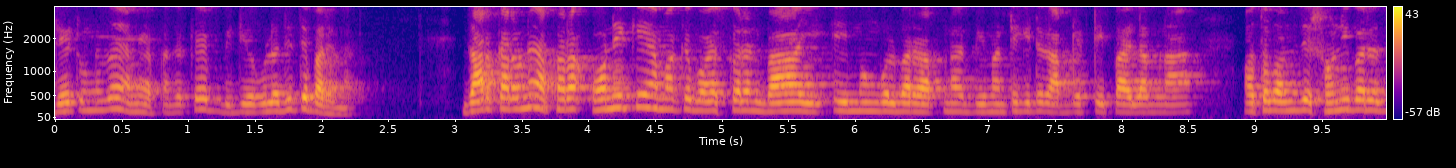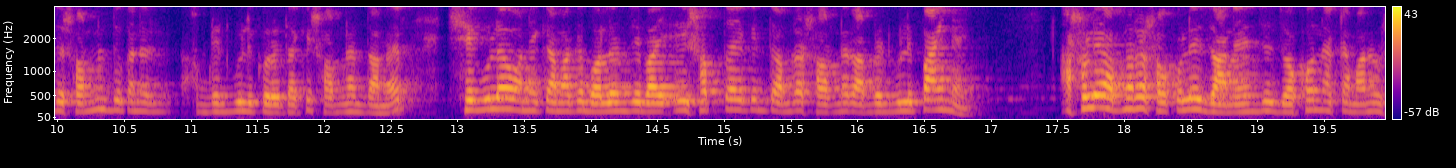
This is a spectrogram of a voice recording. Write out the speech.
ডেট অনুযায়ী আমি আপনাদেরকে ভিডিওগুলো দিতে পারি না। যার কারণে আপনারা অনেকেই আমাকে বয়স করেন, ভাই, এই মঙ্গলবার আপনার বিমান টিকিটের আপডেটটি পাইলাম না। অথবা আমি যে শনিবারে যে স্বর্ণের দোকানের আপডেটগুলি করে থাকি, স্বর্ণের দামের সেগুলো অনেকে আমাকে বলেন যে, ভাই, এই সপ্তাহে কিন্তু আমরা স্বর্ণের আপডেটগুলি পাই নাই। আসলে আপনারা সকলে জানেন যে, যখন একটা মানুষ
